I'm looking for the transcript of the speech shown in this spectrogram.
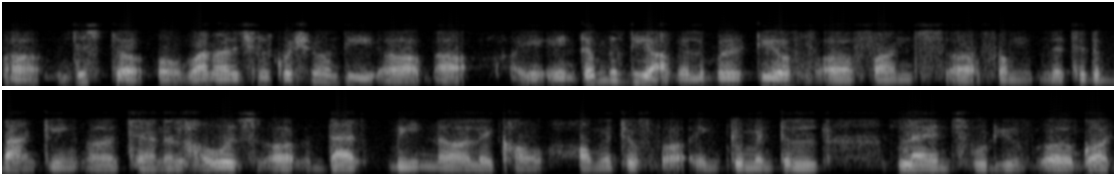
Uh, just uh, uh, one additional question on the, uh, uh, in terms of the availability of uh, funds uh, from, let's say, the banking uh, channel, how has uh, that been, uh, like how, how much of uh, incremental lines would you uh, got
